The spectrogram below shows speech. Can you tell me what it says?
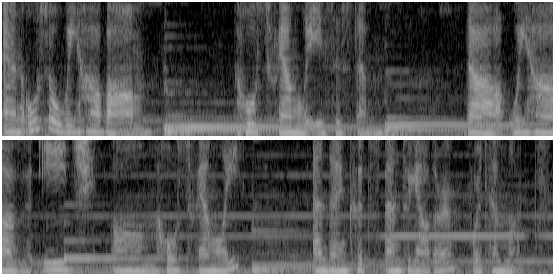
And also we have a host family system that we have each um, host family and then could spend together for 10 months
